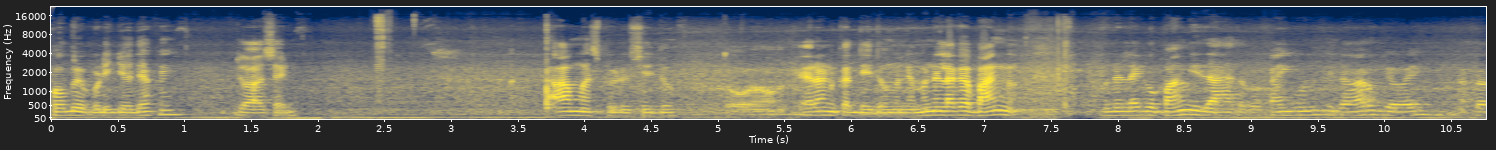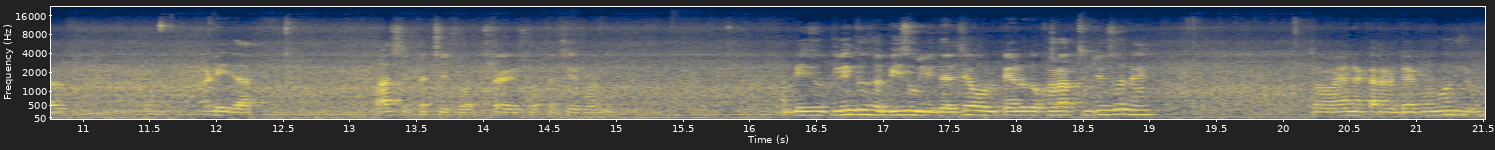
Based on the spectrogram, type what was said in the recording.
ખોબે પડી ગયો, દેખાય? જો આ સાઈડ આમ સ્પીડ સીધું. તો હેરાન કરી દીધું મને. મને લાગે ભાંગ મને લાગ્યું ભાંગી જાહે તો કાંઈ નથી. તો સારું કહેવાય. નકર અડી જાત. પાસે પચીસો, ત્રેવીસો પચીસોની બીજું લીધું છે, બીજું લીધેલ છે. ઓલું પહેલું તો ખરાબ થઈ છે ને. તો એના કારણે ભેગું ન થયું.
